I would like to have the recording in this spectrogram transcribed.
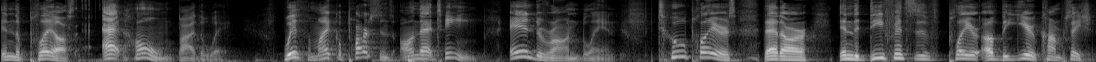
in the playoffs at home, by the way, with Micah Parsons on that team and DaRon Bland two players that are in the defensive player of the year conversation.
